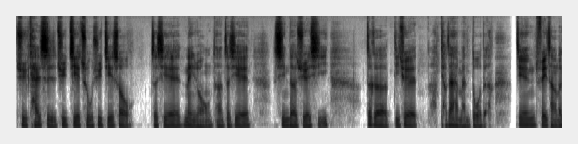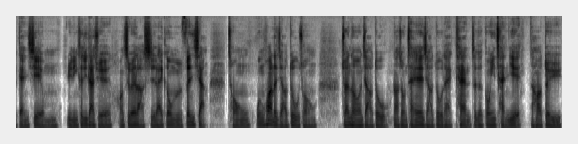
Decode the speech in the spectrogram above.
去开始去接触、去接受这些内容，呃，这些新的学习，这个的确挑战还蛮多的。今天非常的感谢我们云林科技大学黄驰辉老师来跟我们分享，从文化的角度、从传统的角度，然后从产业的角度来看这个工艺产业，然后对于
